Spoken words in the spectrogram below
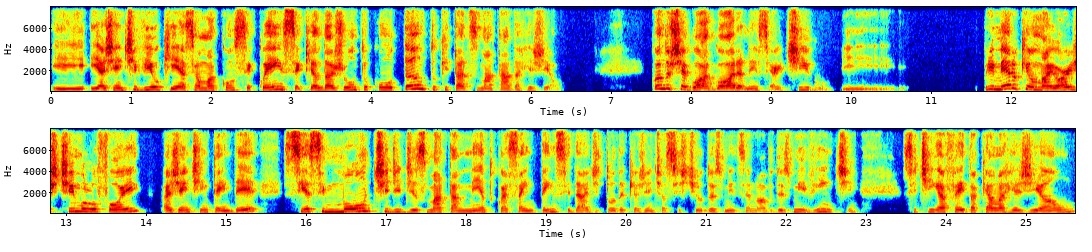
E, e, a gente viu que essa é uma consequência que anda junto com o tanto que está desmatada a região. Quando chegou agora nesse artigo, e primeiro que o maior estímulo foi a gente entender se esse monte de desmatamento com essa intensidade toda que a gente assistiu 2019 2020 se tinha feito aquela região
